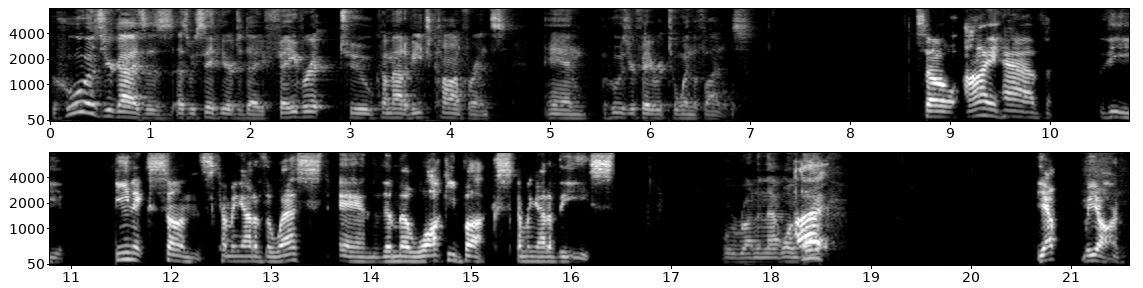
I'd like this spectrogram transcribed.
who is your guys' as we sit here today favorite to come out of each conference, and who's your favorite to win the finals? So I have the Phoenix Suns coming out of the West and the Milwaukee Bucks coming out of the East. We're running that one I- back. Yep, we are.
